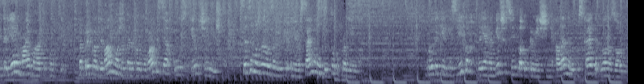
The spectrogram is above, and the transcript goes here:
інтер'єру має багато функцій. Наприклад, диван може переформуватися у стіл чи ліжко. Все це можливо завдяки універсальному пульту управління. Велика кількість вікон дає нам більше світла у приміщенні, але не випускає тепло назовні.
